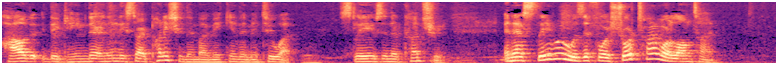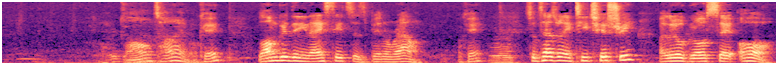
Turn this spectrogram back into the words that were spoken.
how they came there, and then they started punishing them by making them into what? Slaves in their country. And that slavery, was it for a short time or a long time? Long time, okay? Longer than the United States has been around, okay? Sometimes when I teach history, my little girls say, oh,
